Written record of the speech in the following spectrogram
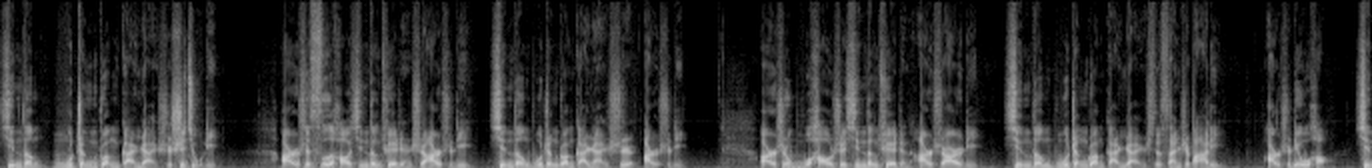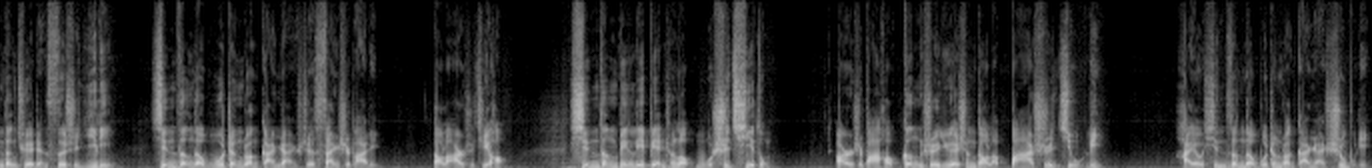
新增无症状感染是十九例；二十四号新增确诊是二十例，新增无症状感染是二十例；二十五号是新增确诊二十二例，新增无症状感染是三十八例。二十六号新增确诊四十一例，新增的无症状感染是三十八例。到了二十七号，新增病例变成了五十七宗，二十八号更是跃升到了八十九例，还有新增的无症状感染十五例。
